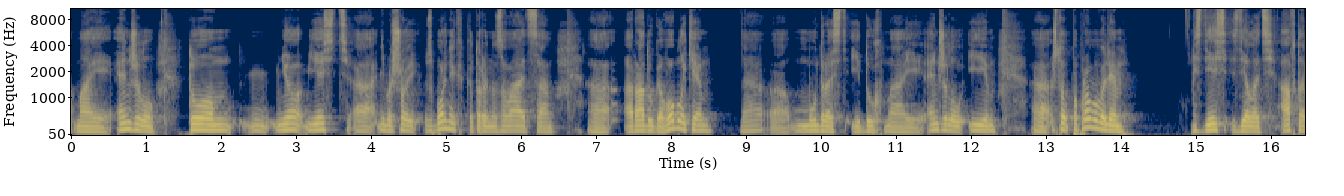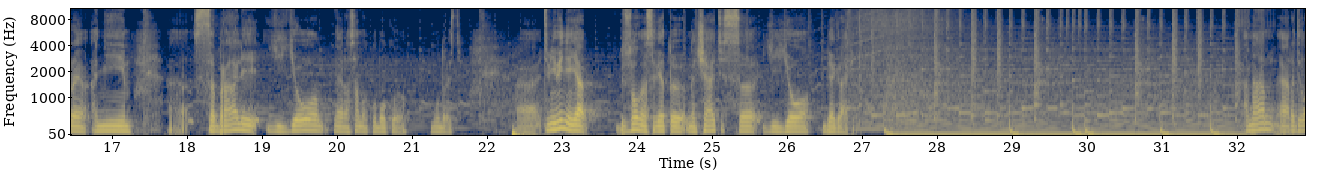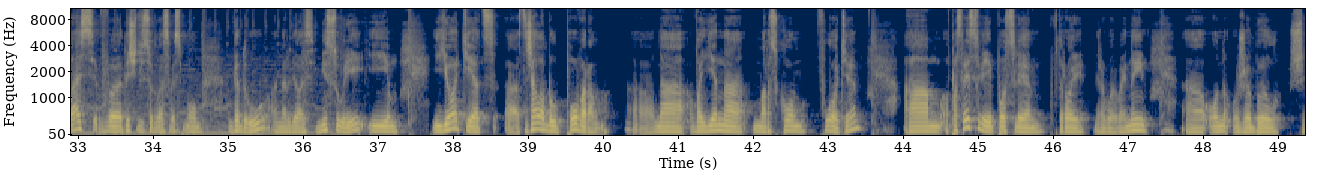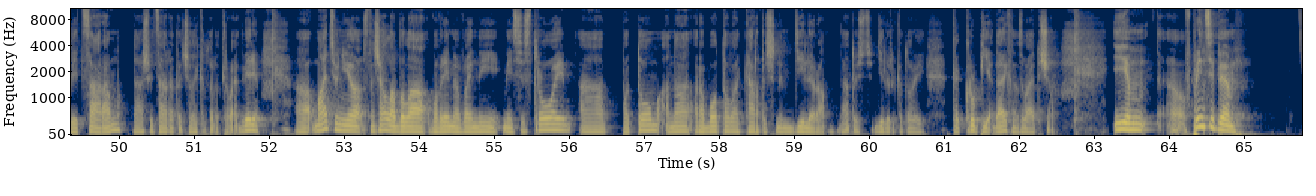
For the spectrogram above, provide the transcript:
Майи Энджелу, то у нее есть а, небольшой сборник, который называется «Радуга в облаке», да, «Мудрость и дух Майи Энджелу». И что попробовали здесь сделать авторы, они собрали ее, наверное, самую глубокую мудрость. Тем не менее, я, безусловно, советую начать с ее биографии. Она э, родилась в 1928 году, она родилась в Миссури, и ее отец э, сначала был поваром э, на военно-морском флоте, впоследствии, после Второй мировой войны, он уже был швейцаром. Да, швейцар — это человек, который открывает двери. Мать у нее сначала была во время войны медсестрой, а потом она работала карточным дилером, да, то есть дилер, который как крупье, да, их называют еще. И, в принципе,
